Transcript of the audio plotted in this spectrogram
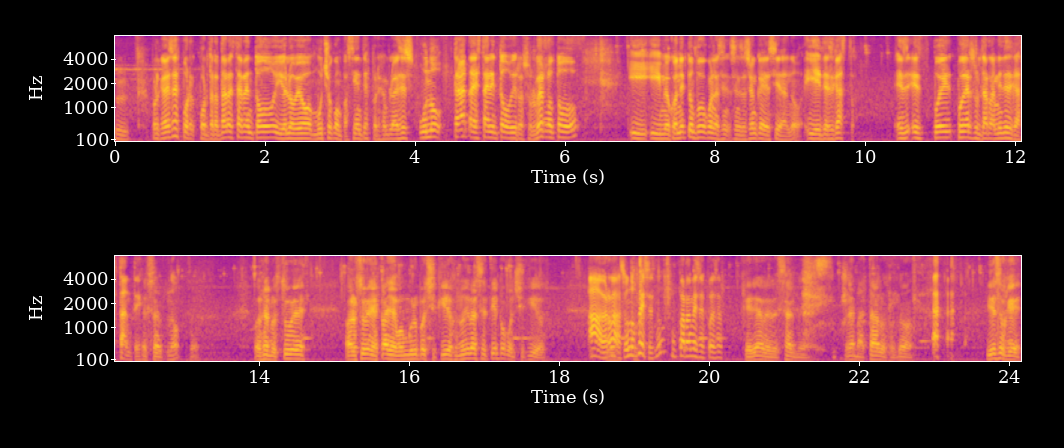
Mm. Porque a veces por, por tratar de estar en todo, y yo lo veo mucho con pacientes, por ejemplo, a veces uno trata de estar en todo y resolverlo todo, y, y me conecto un poco con la sen- sensación que decía, ¿no? Y desgasta. Es, es- puede, puede resultar también desgastante, Exacto, ¿no? exacto. Por ejemplo, estuve, ahora estuve en España con un grupo de chiquillos, no iba hace tiempo con chiquillos. Ah, ¿verdad? Hace unos meses, ¿no? Un par de meses puede ser. Quería regresarme, quería matarlos a todos. Y eso que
